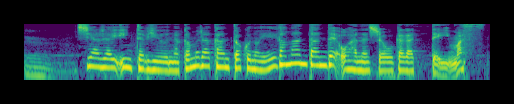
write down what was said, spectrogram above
うん CRI インタビュー中村監督の映画漫談でお話を伺っています。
